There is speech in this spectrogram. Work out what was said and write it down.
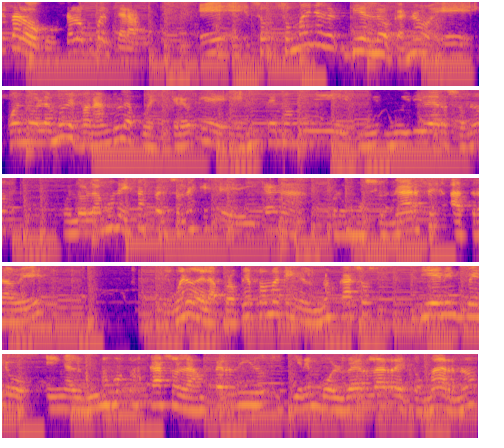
está loco, está loco por el carajo. Eh, son, son vainas bien locas, ¿no? Eh, cuando hablamos de farándula, pues creo que es un tema muy, muy, muy diverso, ¿no? Cuando hablamos de esas personas que se dedican a promocionarse a través de, bueno, de la propia fama que en algunos casos tienen, pero en algunos otros casos la han perdido y quieren volverla a retomar, ¿no?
